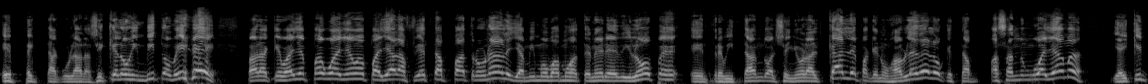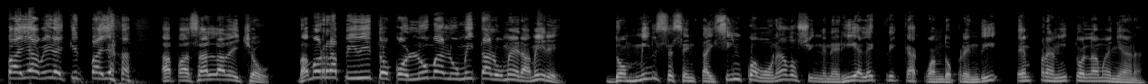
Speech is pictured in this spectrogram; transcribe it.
espectacular. Así que los invito, mire, para que vayan para Guayama, para allá a las fiestas patronales. Ya mismo vamos a tener a Eddie López entrevistando al señor alcalde para que nos hable de lo que está pasando en Guayama. Y hay que ir para allá, mire, hay que ir para allá a pasarla de show. Vamos rapidito con Luma Lumita Lumera. Mire, 2.065 abonados sin energía eléctrica cuando prendí tempranito en la mañana.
